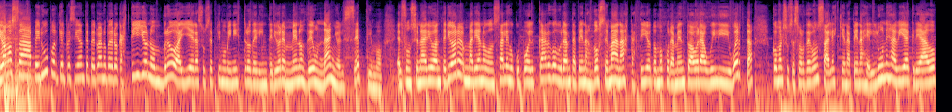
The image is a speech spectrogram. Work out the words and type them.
Y vamos a Perú porque el presidente peruano Pedro Castillo nombró ayer a su séptimo ministro del Interior en menos de un año, el séptimo. El funcionario anterior, Mariano González, ocupó el cargo durante apenas dos semanas. Castillo tomó juramento ahora a Willy Huerta como el sucesor de González, quien apenas el lunes había creado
